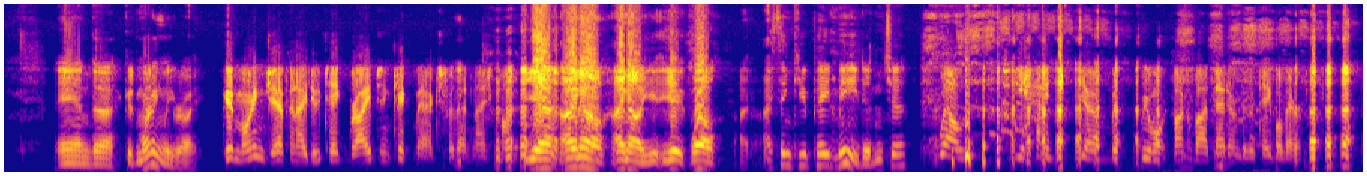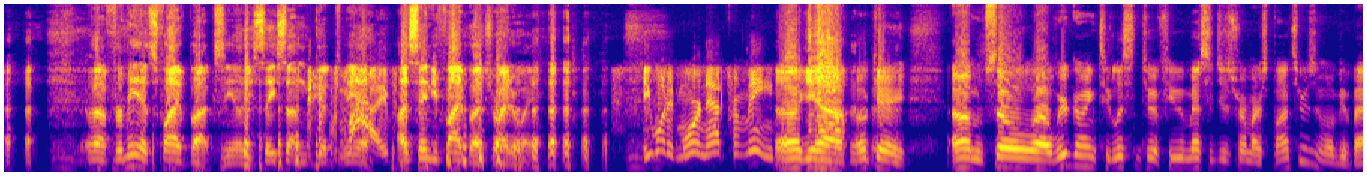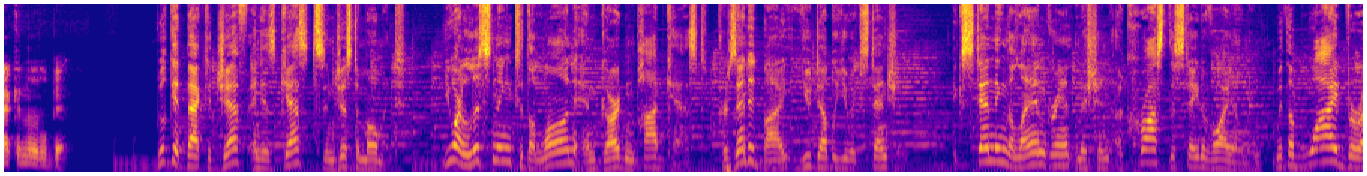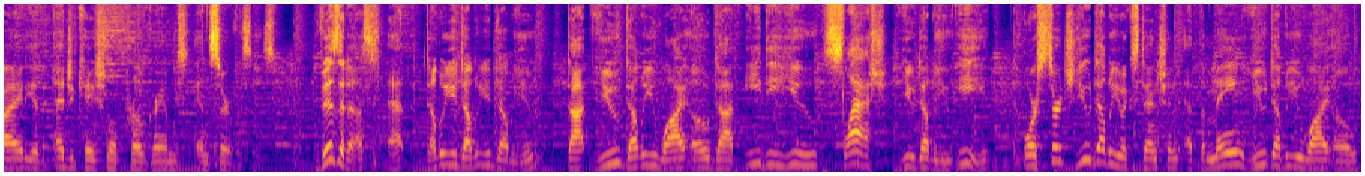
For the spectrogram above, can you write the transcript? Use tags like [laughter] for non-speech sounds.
And uh, good morning, LeRoy. Good morning, Jeff. And I do take bribes and kickbacks for that nice [laughs] yeah, I know, I know. You, you, well, I think you paid me, didn't you? Well, [laughs] yeah, yeah, but we won't talk about that under the table there. [laughs] Uh, for me, it's five bucks. You know, you say something good to me, I, I send you five bucks right away. [laughs] he wanted more than that from me. Uh, yeah, okay. Um, so uh, we're going to listen to a few messages from our sponsors, and we'll be back in a little bit. We'll get back to Jeff and his guests in just a moment. You are listening to the Lawn and Garden Podcast, presented by UW Extension extending the land grant mission across the state of Wyoming with a wide variety of educational programs and services. Visit us at www.uwyo.edu slash UWE or search UW Extension at the main uwyo.edu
